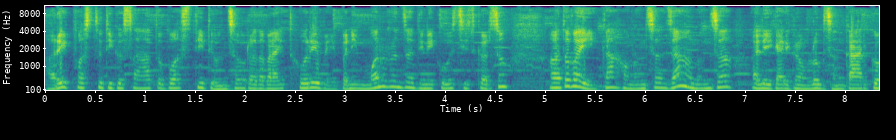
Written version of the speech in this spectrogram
हरेक प्रस्तुतिको साथ उपस्थित हुन्छौँ र तपाईँलाई थोरै भए पनि मनोरञ्जन दिने कोसिस गर्छौँ। तपाईँ कहाँ हुनुहुन्छ? जहाँ हुनुहुन्छ? अहिले कार्यक्रम लोकझङ्कारको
